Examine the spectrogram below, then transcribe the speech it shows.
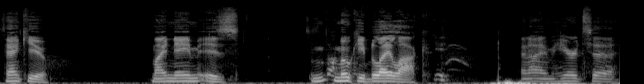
Thank you. My name is M- Mookie Blaylock, and I am here to.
